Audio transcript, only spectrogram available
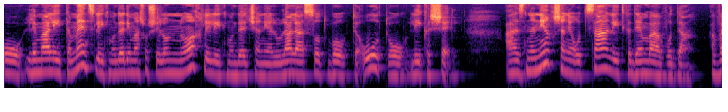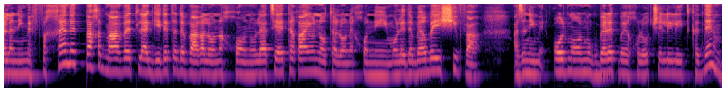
או למה להתאמץ, להתמודד עם משהו שלא נוח לי להתמודד, שאני עלולה לעשות בו טעות או להיכשל. אז נניח שאני רוצה להתקדם בעבודה, אבל אני מפחדת פחד מוות להגיד את הדבר הלא נכון, או להציע את הרעיונות הלא נכונים, או לדבר בישיבה, אז אני מאוד מאוד מוגבלת ביכולות שלי להתקדם.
